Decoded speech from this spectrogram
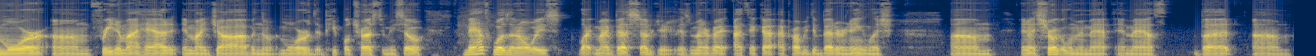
the more um, freedom I had in my job and the more that people trusted me. So math wasn't always like my best subject. As a matter of fact, I think I, I probably did better in English, um, and I struggle in math. In math, but um,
